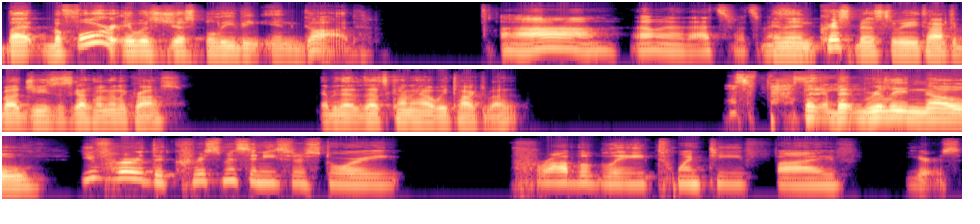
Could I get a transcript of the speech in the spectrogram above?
But before it was just believing in god. Ah, oh, that's what's missing. and then christmas we talked about jesus got hung on the cross. I mean that, that's kind of how we talked about it. That's but fascinating. but really know You've heard the Christmas and Easter story probably 25 years.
